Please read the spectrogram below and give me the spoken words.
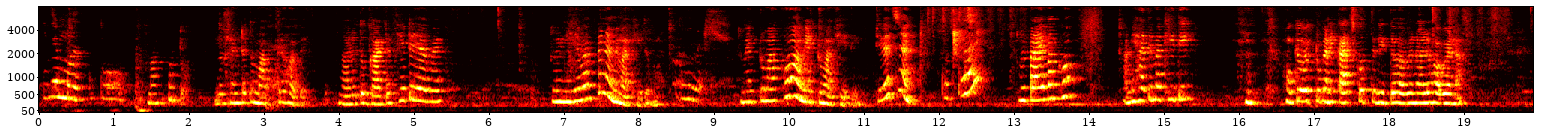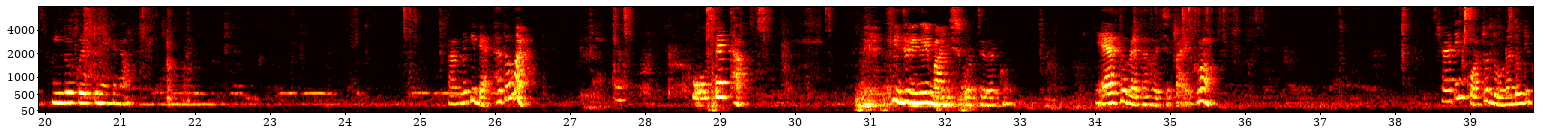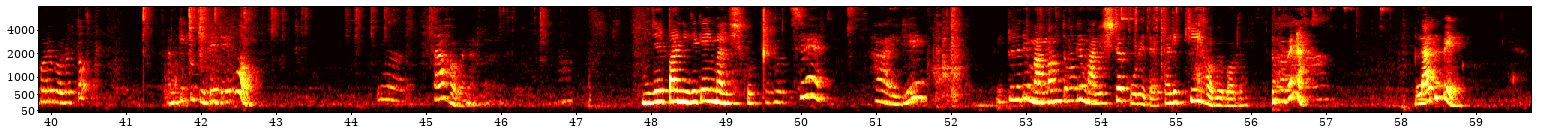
এটা মাখবো মাখবো তো লোশনটা তো মাখতে হবে নাহলে তো গাটা ফেটে যাবে। তুমি নিজে মাখবে না? আমি মাখিয়ে দেবো। তুমি একটু মাখো, আমি একটু মাখিয়ে দিই। ঠিক আছে? তুমি পায়ে মাখো, আমি হাতে মাখিয়ে দিই। ওকেও একটুখানি কাজ করতে দিতে হবে, নাহলে হবে না। সুন্দর করে একটু মেখে নাও। পাগলো কি ব্যথা তোমার? খুব ব্যথা। নিজে নিজেই মালিশ করছে, দেখো। এত ব্যথা হয়েছে পায়ে, গো। সারাদিন কত দৌড়াদৌড়ি করে বলো তো? আমি কি একটু টিপে দেবো? তা হবে না। নিজের পা নিজেকেই মালিশ করতে হচ্ছে। হাই রে। একটু যদি মামাম তোমাকে মালিশটা করে দেয়, তাহলে কি হবে বলো? হবে না? লাগবে?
